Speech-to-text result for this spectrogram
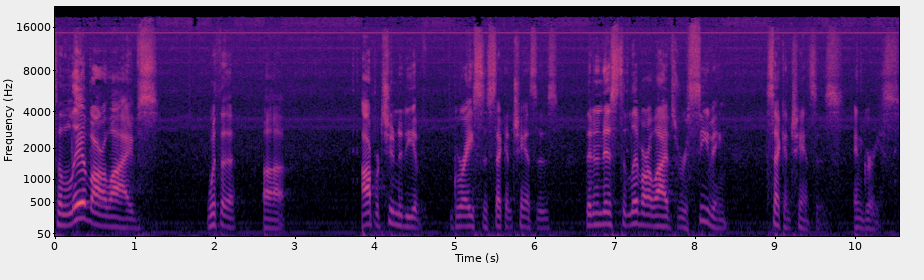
to live our lives with a uh, opportunity of grace and second chances than it is to live our lives receiving second chances and grace.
